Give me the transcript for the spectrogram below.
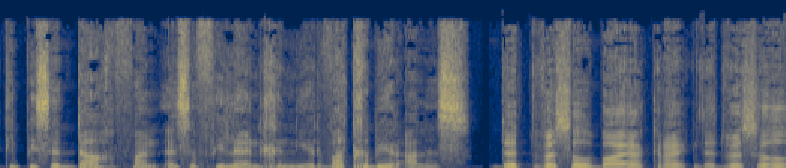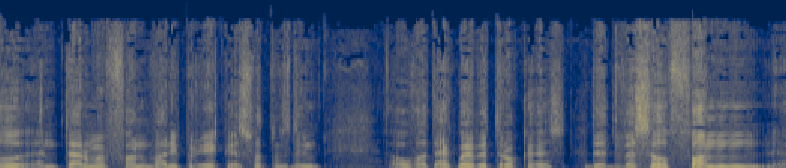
tipiese dag van 'n siviele ingenieur. Wat gebeur alles? Dit wissel baie kry. Dit wissel in terme van wat die projek is wat ons doen of wat ek by betrokke is. Dit wissel van uh,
